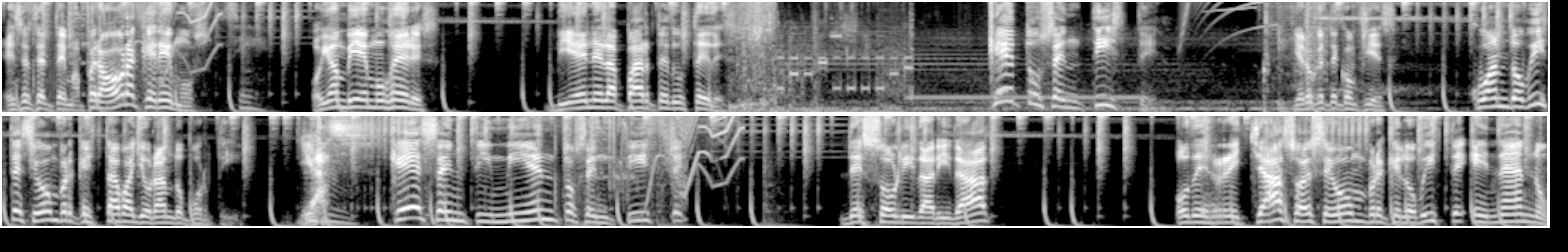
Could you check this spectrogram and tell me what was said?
Ese es el tema. Pero ahora queremos. Oigan bien, mujeres. Viene la parte de ustedes. ¿Qué tú sentiste? Y quiero que te confieses. Cuando viste ese hombre que estaba llorando por ti. Yes. ¿Qué sentimiento sentiste de solidaridad o de rechazo a ese hombre que lo viste enano,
